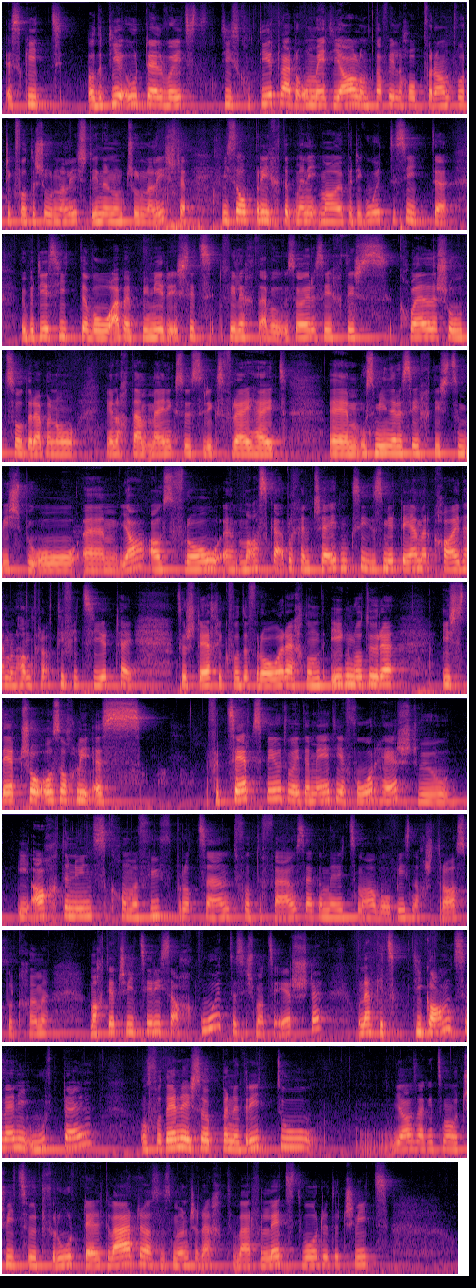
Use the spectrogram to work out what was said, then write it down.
es gibt, oder die Urteile, die jetzt diskutiert werden, auch medial und da vielleicht auch die Verantwortung der Journalistinnen und Journalisten. Wieso berichtet man nicht mal über die guten Seiten? Über die Seiten, wo eben bei mir ist jetzt vielleicht eben aus eurer Sicht ist es Quellenschutz oder eben auch je nachdem Meinungsäußerungsfreiheit. Ähm, aus meiner Sicht ist zum Beispiel auch ähm, ja, als Frau äh, maßgeblich entscheidend gewesen, dass wir die MRK in diesem Land ratifiziert haben zur Stärkung der Frauenrechte. Und irgendwo ist es dort schon auch so ein, ein verzerrtes Bild, das in den Medien vorherrscht, weil in 98,5 Prozent der Fälle, sagen wir jetzt mal, die bis nach Straßburg kommen, macht ja die Schweiz ihre Sache gut, das ist mal das Erste. Und dann gibt es die ganz wenigen Urteile und von denen ist es etwa ein Drittel, ja, sage jetzt mal, die Schweiz wird verurteilt werden, also das Menschenrecht wäre verletzt worden durch die Schweiz.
